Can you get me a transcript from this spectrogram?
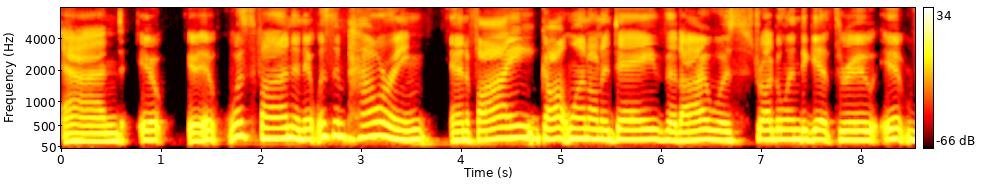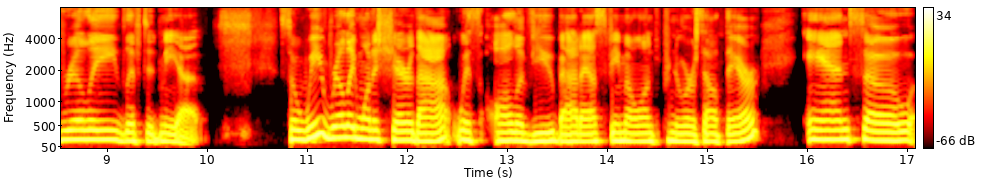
And it it was fun and it was empowering. And if I got one on a day that I was struggling to get through, it really lifted me up. So we really want to share that with all of you badass female entrepreneurs out there. And so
